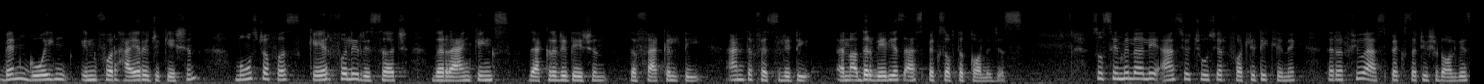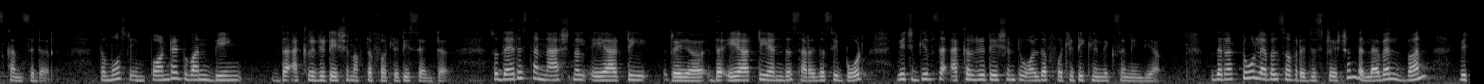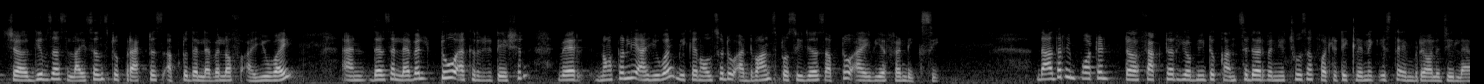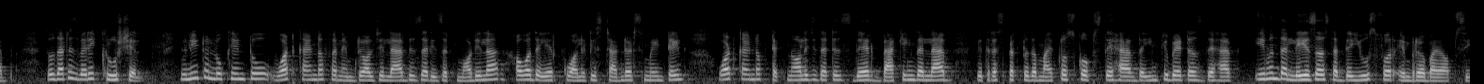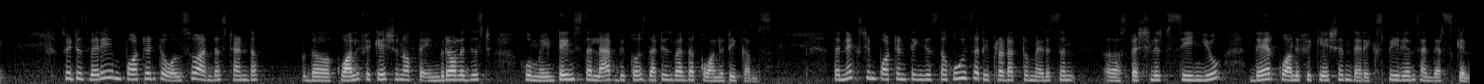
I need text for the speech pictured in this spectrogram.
when going in for higher education, most of us carefully research the rankings, the accreditation, the faculty, and the facility, and other various aspects of the colleges. So similarly, as you choose your fertility clinic, there are few aspects that you should always consider. The most important one being the accreditation of the fertility center. So there is the national ART, uh, the ART and the surrogacy board, which gives the accreditation to all the fertility clinics in India. So there are two levels of registration. The level one, which uh, gives us license to practice up to the level of IUI, and there's a level 2 accreditation where not only IUI, we can also do advanced procedures up to IVF and ICSI. The other important uh, factor you need to consider when you choose a fertility clinic is the embryology lab. So that is very crucial. You need to look into what kind of an embryology lab is there. Is it modular? How are the air quality standards maintained? What kind of technology that is there backing the lab with respect to the microscopes they have, the incubators they have, even the lasers that they use for embryo biopsy. So it is very important to also understand the the qualification of the embryologist who maintains the lab because that is where the quality comes. The next important thing is the who is the reproductive medicine uh, specialist seeing you, their qualification, their experience and their skill.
